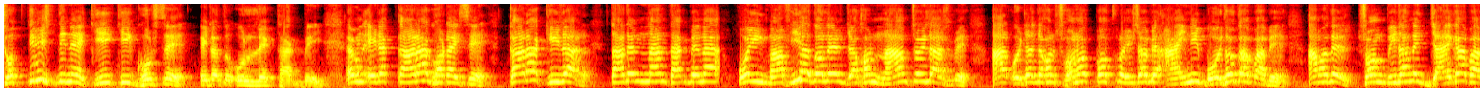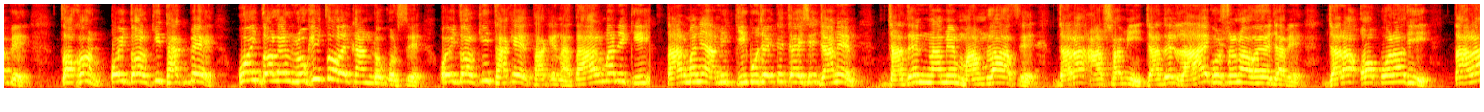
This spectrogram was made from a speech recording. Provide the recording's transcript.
ছত্রিশ দিনে কি কি ঘটছে এটা তো উল্লেখ থাকবেই। এবং এটা কারা ঘটাইছে? কারা কিলার তাদের নাম থাকবে না। ওই মাফিয়া দলের যখন নাম চলে আসবে, আর ওইটা যখন সনদপত্র হিসাবে আইনি বৈধতা পাবে, আমাদের সংবিধানের জায়গা পাবে, তখন ওই দল কি থাকবে? ওই দলের লোকই তো ওই কাণ্ড করছে। ওই দল কি থাকে? থাকে না। তার মানে কি? তার মানে আমি কি বুঝাইতে চাইছি জানেন? যাদের নামে মামলা আছে, যারা আসামি, যাদের রায় ঘোষণা হয়ে যাবে, যারা অপরাধী, তারা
